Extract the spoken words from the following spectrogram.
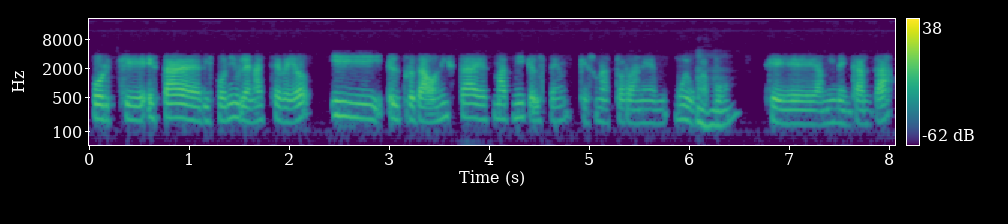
porque está disponible en HBO y el protagonista es Matt Mikkelsen, que es un actor danés muy guapo, que a mí me encanta.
